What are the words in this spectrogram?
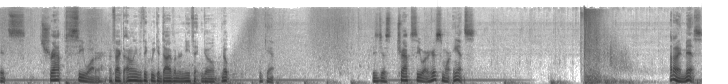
It's trapped seawater. In fact, I don't even think we could dive underneath it and go, nope, we can't. It's just trapped seawater. Here's some more ants. How did I miss?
